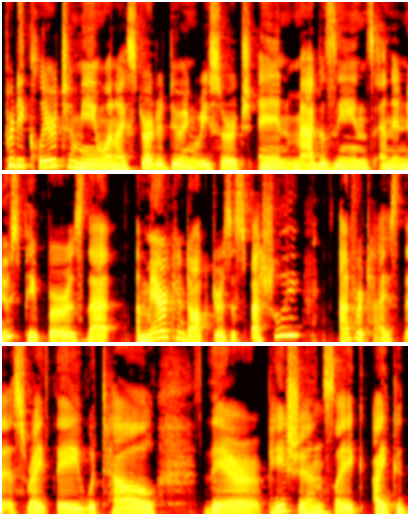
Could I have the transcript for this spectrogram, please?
pretty clear to me when i started doing research in magazines and in newspapers that american doctors especially advertise this right they would tell their patients like i could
